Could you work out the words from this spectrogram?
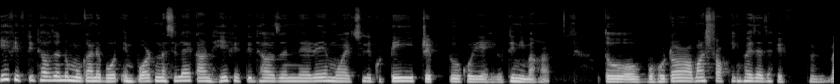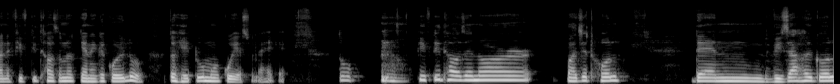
সেই ফিফটি থাউজেণ্ডটো মোৰ কাৰণে বহুত ইম্পৰ্টেণ্ট আছিলে কাৰণ সেই ফিফটি থাউজেণ্ডেৰে মই একচুৱেলি গোটেই ট্ৰিপটো কৰি আহিলোঁ তিনি মাহৰ। তো বহুতৰ আমাৰ শ্বকিং হৈ যায় যে মানে ফিফটি থাউজেণ্ডত কেনেকৈ কৰিলোঁ তো সেইটো মই কৈ আছোঁ লাহেকৈ। তো ফিফটি থাউজেণ্ডৰ বাজেট হ'ল দেন ভিজা হৈ গ'ল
